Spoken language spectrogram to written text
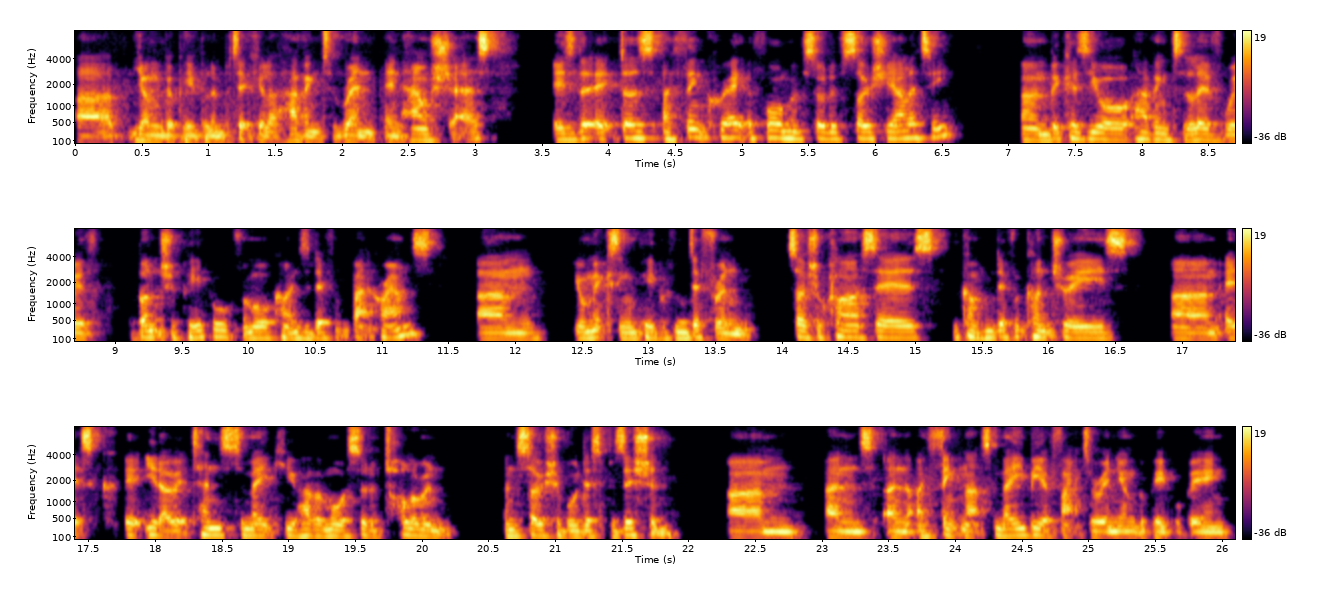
uh, younger people in particular having to rent in house shares is that it does, I think, create a form of sort of sociality um, because you're having to live with a bunch of people from all kinds of different backgrounds. Um, you're mixing people from different social classes, who come from different countries. Um, it's it, you know it tends to make you have a more sort of tolerant and sociable disposition, um, and and I think that's maybe a factor in younger people being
